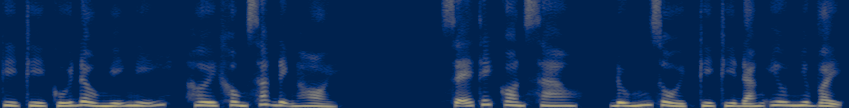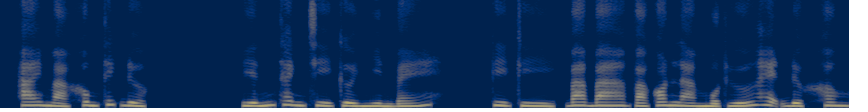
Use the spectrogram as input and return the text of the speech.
Kỳ Kỳ cúi đầu nghĩ nghĩ, hơi không xác định hỏi. Sẽ thích con sao? Đúng rồi, Kỳ Kỳ đáng yêu như vậy, ai mà không thích được. Yến Thanh Trì cười nhìn bé. Kỳ Kỳ, ba ba và con làm một hứa hẹn được không?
